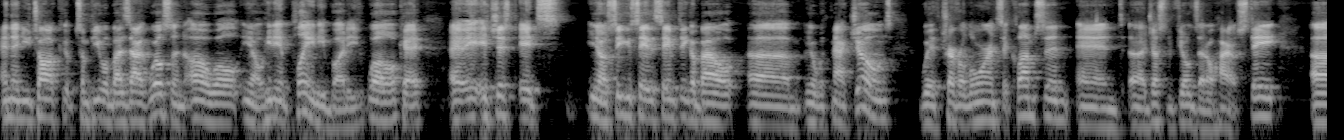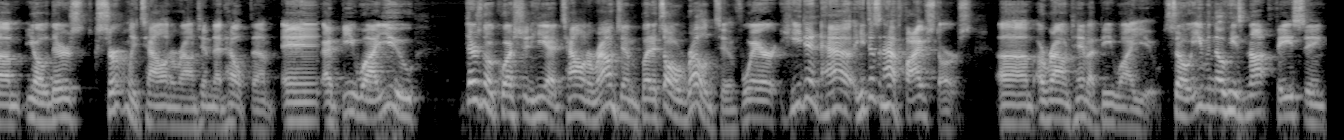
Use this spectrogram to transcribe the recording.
and then you talk to some people about Zach Wilson. Oh, well, you know, he didn't play anybody. Well, okay. It's just, it's, you know, so you say the same thing about, um, you know, with Mac Jones, with Trevor Lawrence at Clemson and uh, Justin Fields at Ohio State. Um, you know, there's certainly talent around him that helped them. And at BYU, there's no question he had talent around him, but it's all relative where he didn't have, he doesn't have five stars um, around him at BYU. So even though he's not facing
